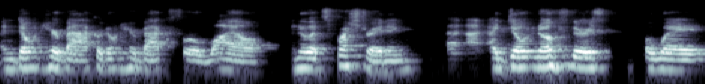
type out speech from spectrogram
and don't hear back or don't hear back for a while i know that's frustrating I, I don't know if there's a way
